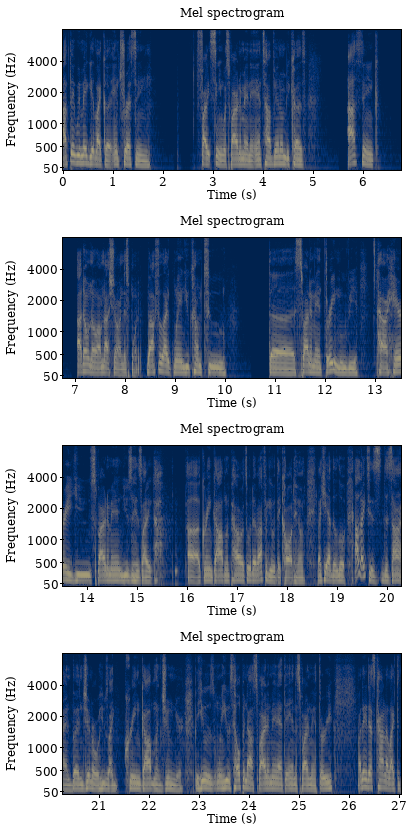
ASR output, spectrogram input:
I think we may get like an interesting fight scene with Spider Man and anti venom because I think I don't know. I'm not sure on this point, but I feel like when you come to the Spider-Man 3 movie, how Harry used Spider-Man using his like uh, Green Goblin powers or whatever. I forget what they called him. Like he had the little. I liked his design, but in general, he was like Green Goblin Junior. But he was when he was helping out Spider Man at the end of Spider Man Three. I think that's kind of like the,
